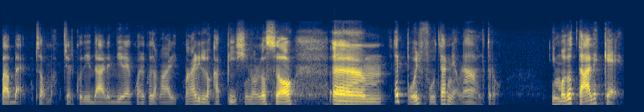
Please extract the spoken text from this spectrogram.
vabbè, insomma, cerco di dare, dire qualcosa, magari, magari lo capisci, non lo so. Ehm, e poi il footer ne ha un altro in modo tale che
